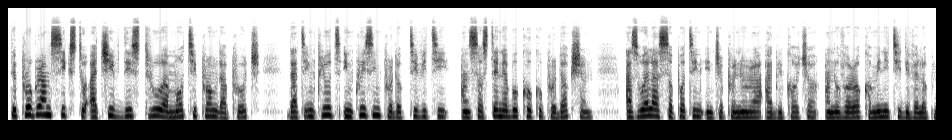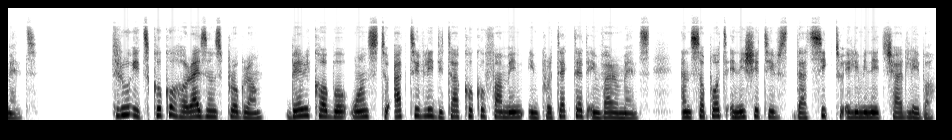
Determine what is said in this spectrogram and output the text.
The program seeks to achieve this through a multi pronged approach that includes increasing productivity and sustainable cocoa production, as well as supporting entrepreneurial agriculture and overall community development. Through its Cocoa Horizons program, Barry Callebaut wants to actively deter cocoa farming in protected environments and support initiatives that seek to eliminate child labor.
